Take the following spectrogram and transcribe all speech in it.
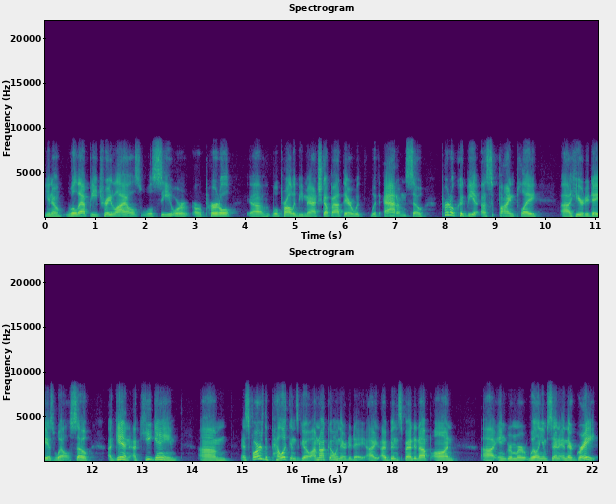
you know, will that be Trey Lyles? We'll see, or or Poeltl uh, will probably be matched up out there with with Adams. So Poeltl could be a, a fine play uh, here today as well. So again, a key game. Um, as far as the Pelicans go, I'm not going there today. I, have been spending up on uh, Ingram or Williamson, and they're great,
